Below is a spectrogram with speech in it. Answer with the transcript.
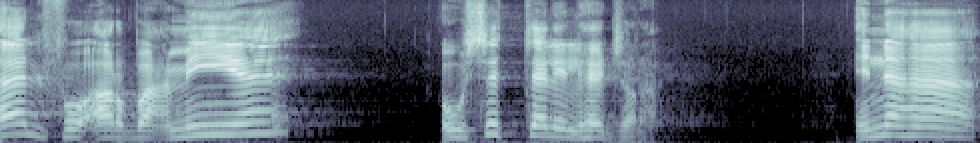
1406 للهجرة. إنها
